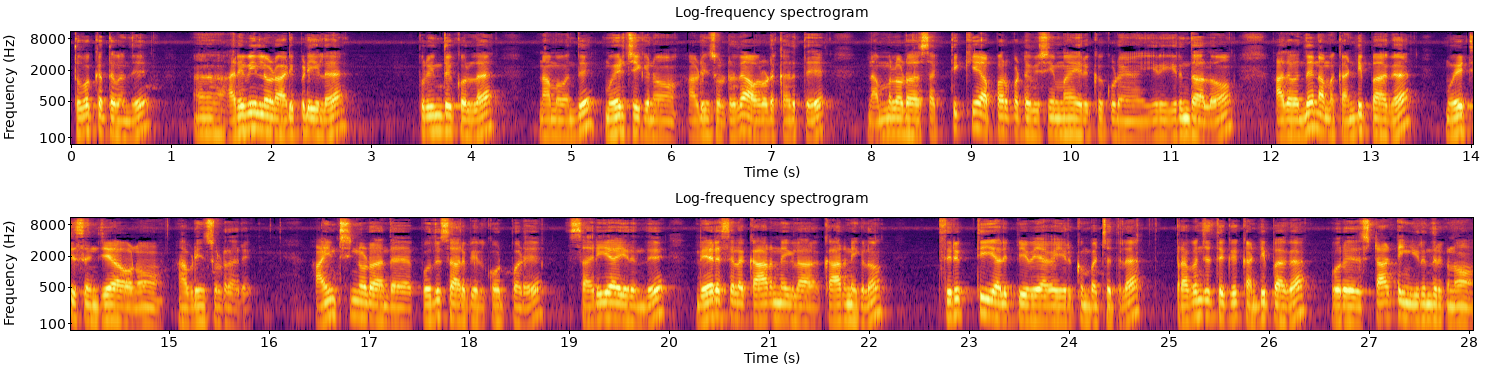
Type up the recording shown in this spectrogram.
துவக்கத்தை வந்து அறிவியலோட அடிப்படையில் புரிந்து கொள்ள நாம் வந்து முயற்சிக்கணும் அப்படின்னு சொல்கிறது அவரோட கருத்து. நம்மளோட சக்திக்கு அப்பாற்பட்ட விஷயமா இருக்கக்கூடிய இரு இருந்தாலும் அதை வந்து நம்ம கண்டிப்பாக முயற்சி செஞ்சே ஆகணும் அப்படின்னு சொல்கிறாரு ஐன்ஸ்டீனோட அந்த பொது சார்பியல் கோட்பாடு சரியாக இருந்து வேறு சில காரணிகளா காரணிகளும் திருப்தி அளிப்பியவையாக இருக்கும் பட்சத்தில் பிரபஞ்சத்துக்கு கண்டிப்பாக ஒரு ஸ்டார்டிங் இருந்திருக்கணும்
